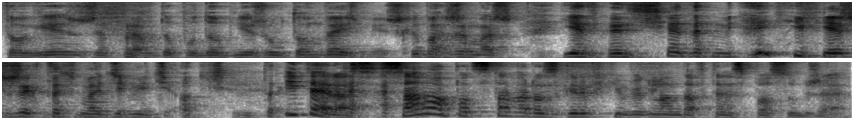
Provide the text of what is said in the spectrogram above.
to wiesz, że prawdopodobnie żółtą weźmiesz. Chyba, że masz 1-7 i wiesz, że ktoś ma 9-8. Tak? I teraz sama podstawa rozgrywki wygląda w ten sposób, że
